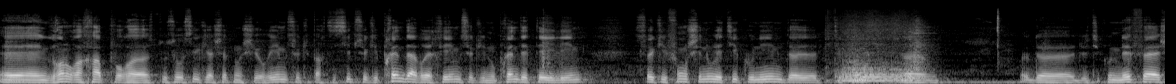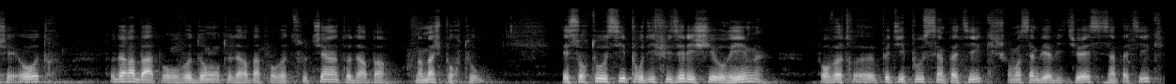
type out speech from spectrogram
Une grande bracha pour euh, tous ceux aussi qui achètent nos shiurim, ceux qui participent, ceux qui prennent d'Avrechim, ceux qui nous prennent des Teilim, ceux qui font chez nous les Tikkunim de, de, euh, de, du Tikkun Nefesh et autres. Todaraba pour vos dons, Todaraba pour votre soutien, Todaraba mamash pour tout. Et surtout aussi pour diffuser les shiurim, pour votre euh, petit pouce sympathique. Je commence à m'y habituer, c'est sympathique.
